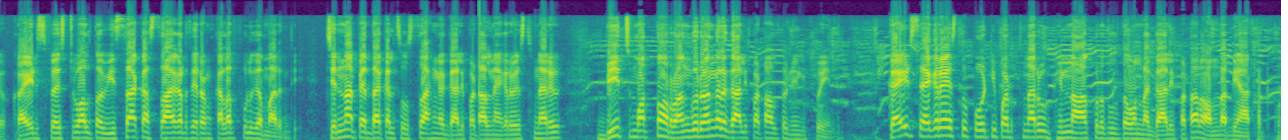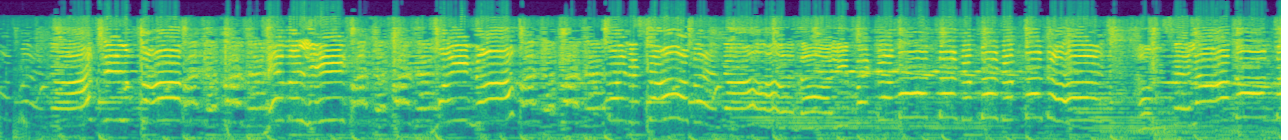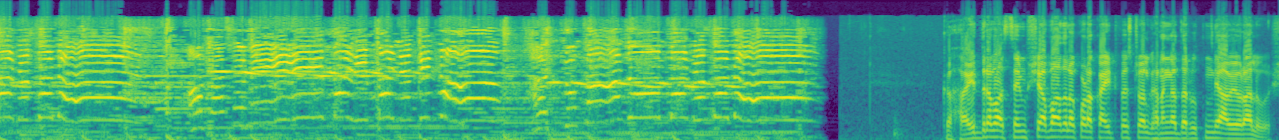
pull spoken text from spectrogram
ఇక కైట్స్ ఫెస్టివల్తో విశాఖ సాగర్ తీరం కలర్ఫుల్గా మారింది. చిన్న పెద్ద కలిసి ఉత్సాహంగా గాలిపటాలను ఎగరవేస్తున్నారు. బీచ్ మొత్తం రంగురంగుల గాలిపటాలతో నిండిపోయింది. కైడ్స్ ఎగరేస్తూ పోటీ పడుతున్నారు. భిన్న ఆకృతులతో ఉన్న గాలిపటాలు అందరినీ ఆకట్టుకుంటున్నాయి. హైదరాబాద్ శంషాబాద్లో కూడా కైట్ ఫెస్టివల్ ఘనంగా జరుగుతుంది. ఆ వివరాలు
